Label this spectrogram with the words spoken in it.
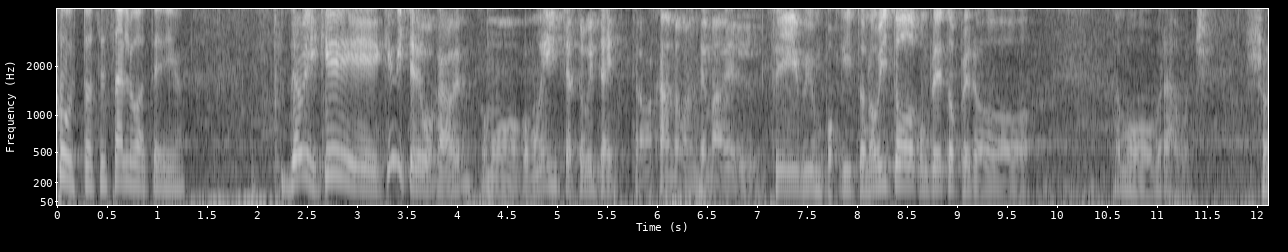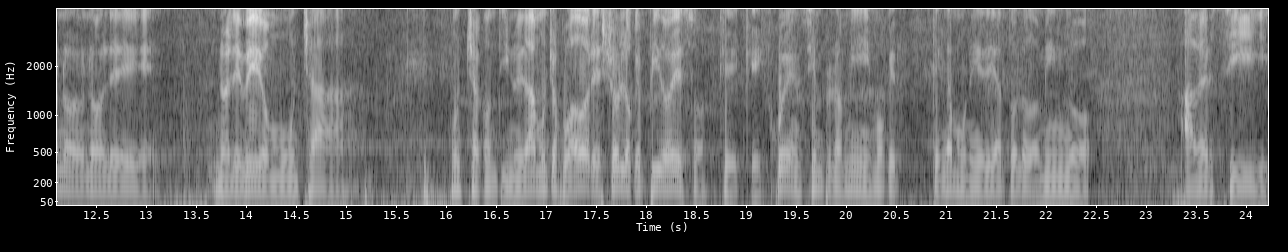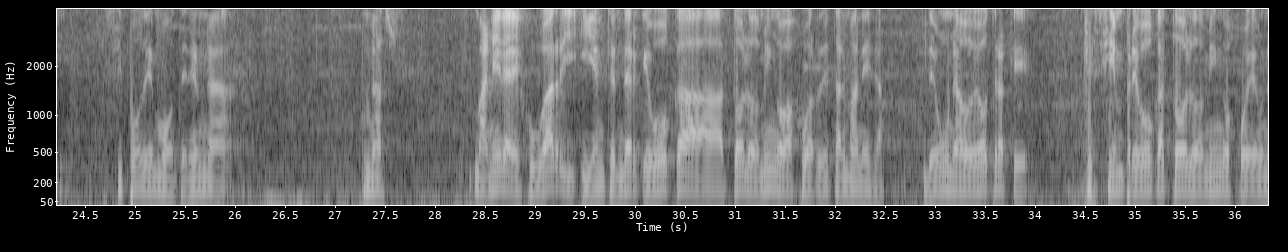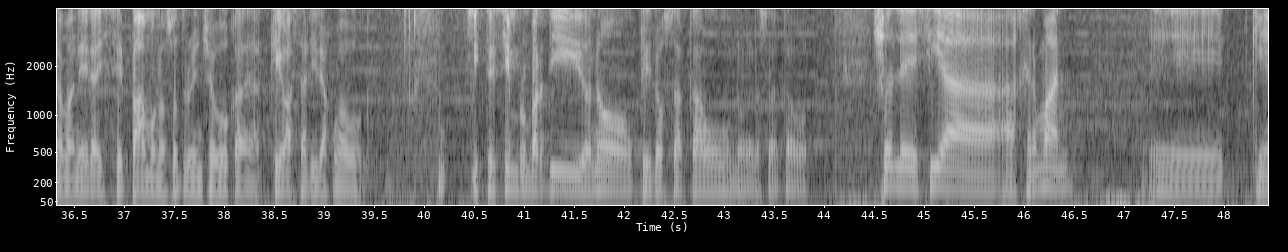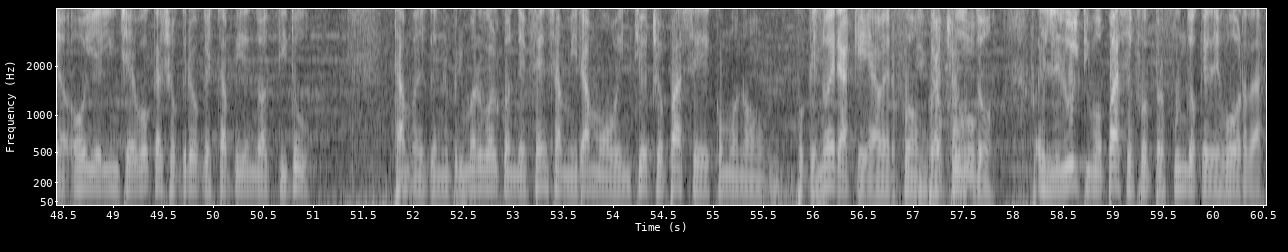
Justo, se salvó, te digo. David, ¿qué, viste de Boca? A ver, como, hincha, estuviste ahí trabajando con el tema del... Sí, vi un poquito, no vi todo completo, pero estamos bravos, che. Yo no, le no le veo mucha mucha continuidad, muchos jugadores. Yo lo que pido es eso, que, jueguen siempre los mismos, que tengamos una idea todos los domingos, a ver si, podemos tener una, manera de jugar y, entender que Boca todos los domingos va a jugar de tal manera, de una o de otra, que, que siempre Boca todos los domingos juegue de una manera y sepamos nosotros, hincha de Boca, de a qué va a salir a jugar Boca. Viste, siempre un partido, no, que lo saca uno, que lo saca otro. Yo le decía a Germán eh, que hoy el hincha de Boca yo creo que está pidiendo actitud. Estamos, eh, en el primer gol con defensa miramos 28 pases, como no, porque no era que, a ver, fue un profundo. El, el último pase fue profundo que desborda.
